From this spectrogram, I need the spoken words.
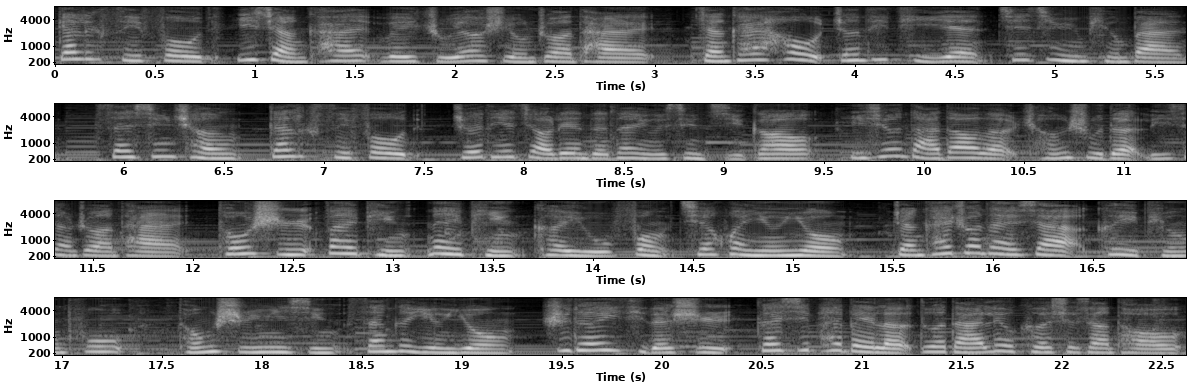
Galaxy Fold 以展开为主要使用状态，展开后整体体验接近于平板。三星称，Galaxy Fold 折叠铰链的耐用性极高，已经达到了成熟的理想状态。同时，外屏、内屏可以无缝切换应用。展开状态下可以平铺，同时运行三个应用。值得一提的是，该机配备了多达六颗摄像头。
